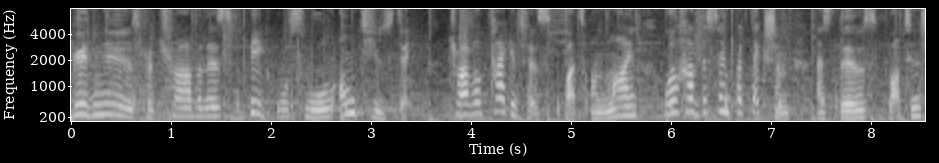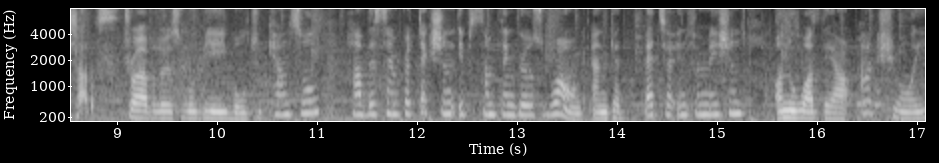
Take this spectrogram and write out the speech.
Good news for travelers, big or small, on Tuesday. Travel packages bought online will have the same protection as those bought in shops. Travelers will be able to cancel, have the same protection if something goes wrong and get better information on what they are actually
